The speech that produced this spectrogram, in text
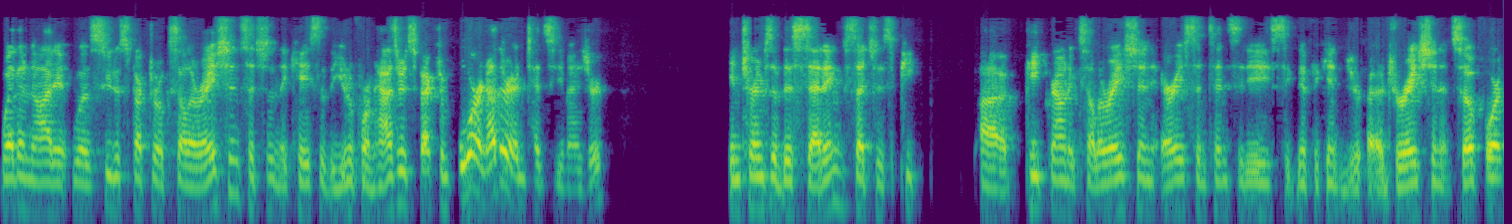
whether or not it was pseudospectral acceleration, such as in the case of the uniform hazard spectrum, or another intensity measure, in terms of this setting, such as peak uh, peak ground acceleration, Arias intensity, significant uh, duration, and so forth,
